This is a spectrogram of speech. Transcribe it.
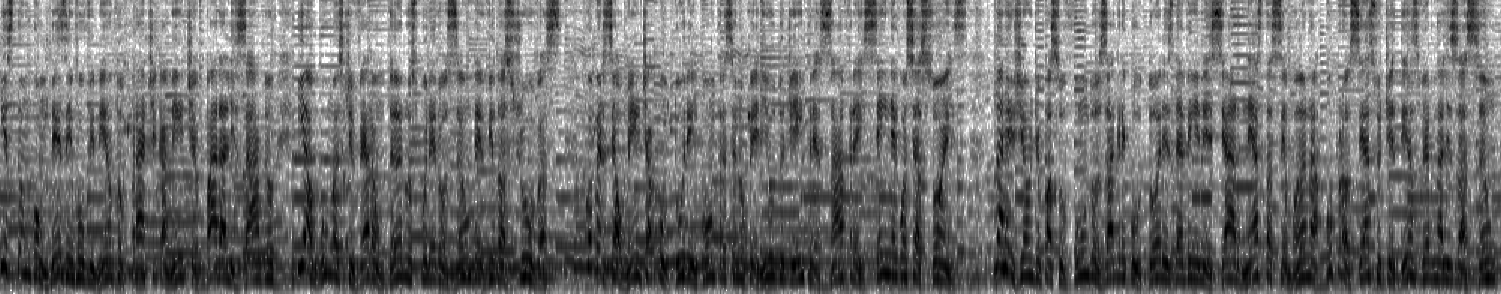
estão com desenvolvimento praticamente paralisado e algumas tiveram danos por erosão devido às chuvas. Comercialmente, a cultura encontra-se no período de entre safras sem negociações. Na região de Passo Fundo, os agricultores devem iniciar nesta semana o processo de desvernalização,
